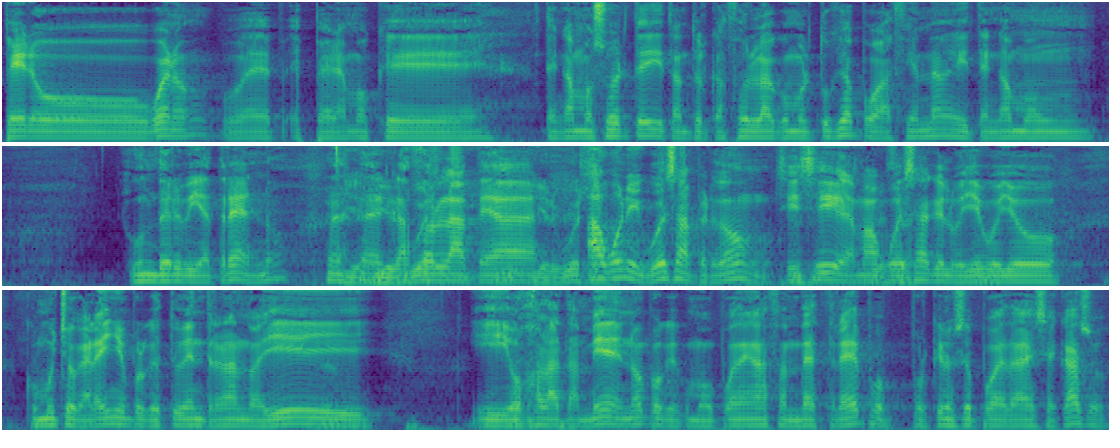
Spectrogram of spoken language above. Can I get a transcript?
Pero bueno, pues esperemos que tengamos suerte y tanto el Cazorla como el Tugia pues asciendan y tengamos un, un derby a tres, ¿no? Y- el Cazorla, Huesa. Ah, bueno, y Huesa, perdón. Sí, sí, además Huesa. Huesa que lo llevo yo con mucho cariño porque estuve entrenando allí y, y ojalá también, ¿no? Porque como pueden ascender tres, pues ¿por qué no se puede dar ese caso?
